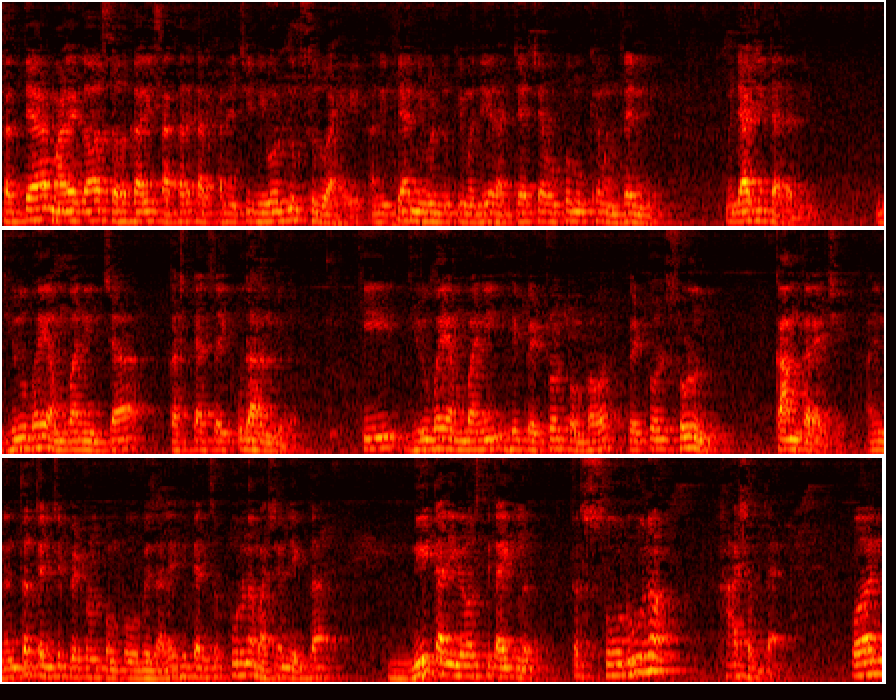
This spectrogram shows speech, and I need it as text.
सध्या माळेगाव सहकारी साखर कारखान्याची निवडणूक सुरू आहे आणि त्या निवडणुकीमध्ये राज्याच्या उपमुख्यमंत्र्यांनी म्हणजे अजितदादांनी धीरूभाई अंबानींच्या कष्टाचं एक उदाहरण दिलं की धीरूभाई अंबानी हे पेट्रोल पंपावर पेट्रोल सोडून काम करायचे आणि नंतर त्यांचे पेट्रोल पंप उभे झाले हे त्यांचं पूर्ण भाषण एकदा नीट आणि व्यवस्थित ऐकलं तर सोडून हा शब्द आहे. पण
